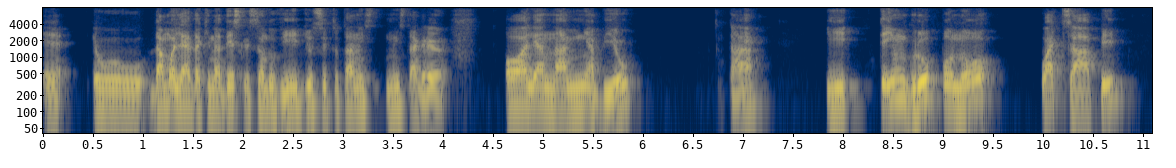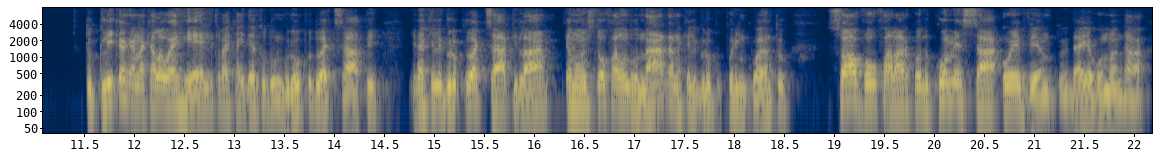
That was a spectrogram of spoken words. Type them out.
é, eu dá uma olhada aqui na descrição do vídeo. Se tu tá no, no Instagram, olha na minha bio, tá? E tem um grupo no WhatsApp. Tu clica naquela URL, tu vai cair dentro de um grupo do WhatsApp. E naquele grupo do WhatsApp lá, eu não estou falando nada naquele grupo por enquanto. Só vou falar quando começar o evento. E daí eu vou mandar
